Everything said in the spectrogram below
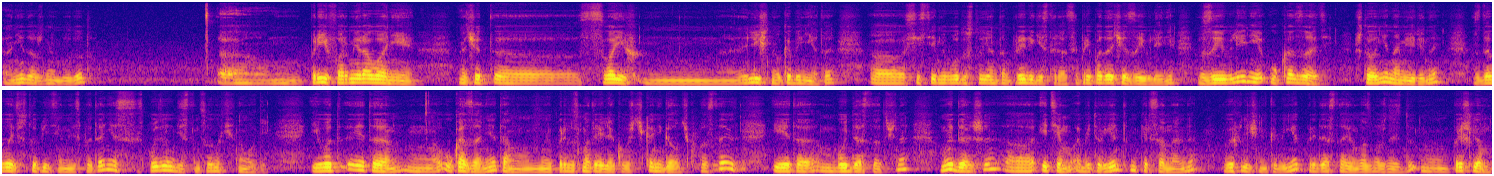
они должны будут при формировании значит, э, своих личного кабинета э, в системе «Буду студентом» при регистрации, при подаче заявления, в заявлении указать что они намерены сдавать вступительные испытания с использованием дистанционных технологий. И вот это указание, там мы предусмотрели окошечко, они галочку поставят, и это будет достаточно. Мы дальше э, этим абитуриентам персонально в их личный кабинет предоставим возможность, пришлем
